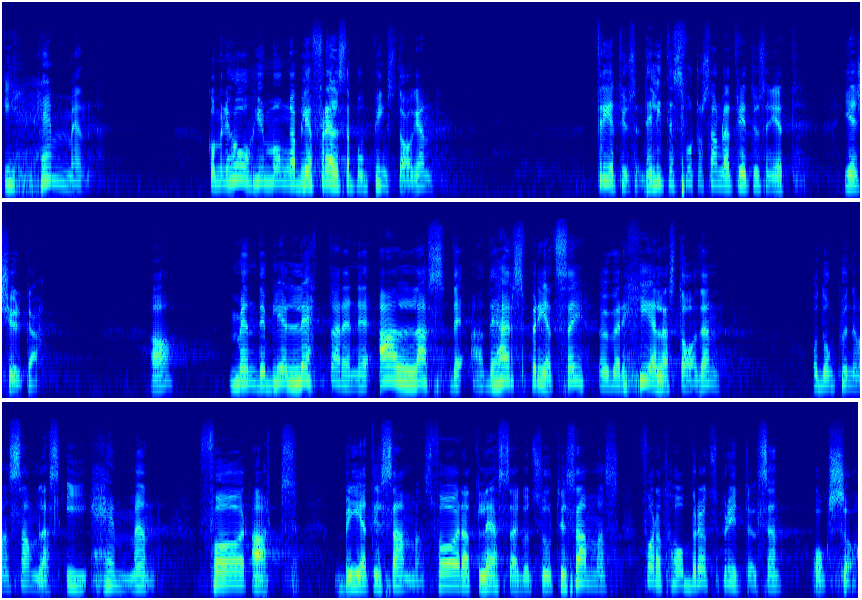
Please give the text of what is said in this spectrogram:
i hemmen. Kommer ni ihåg hur många blev frälsta på pingstdagen? 3000. Det är lite svårt att samla 3000 i, ett, i en kyrka. Ja. Men det blev lättare när allas, det, det här spred sig över hela staden. Och då kunde man samlas i hemmen för att be tillsammans, för att läsa Guds ord tillsammans, för att ha brödsbrytelsen också.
